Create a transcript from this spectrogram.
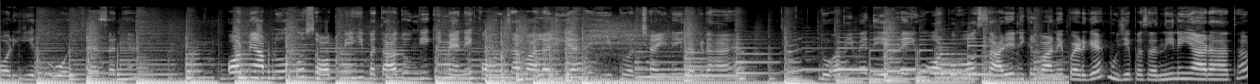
और ये तो ओल्ड फ़ैशन है। और मैं आप लोगों को शॉप में ही बता दूँगी कि मैंने कौन सा वाला लिया है। ये तो अच्छा ही नहीं लग रहा है। तो अभी मैं देख रही हूँ और बहुत सारे निकलवाने पड़ गए। मुझे पसंद ही नहीं आ रहा था।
